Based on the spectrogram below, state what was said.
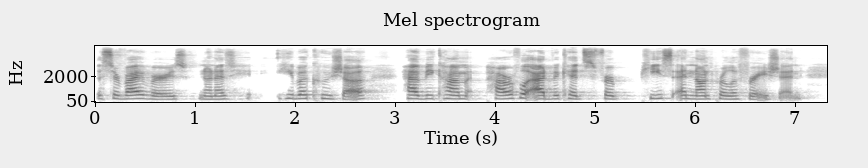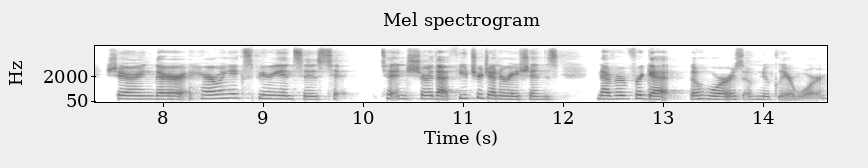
The survivors, known as Hibakusha, have become powerful advocates for peace and nonproliferation, sharing their harrowing experiences to, to ensure that future generations never forget the horrors of nuclear war.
